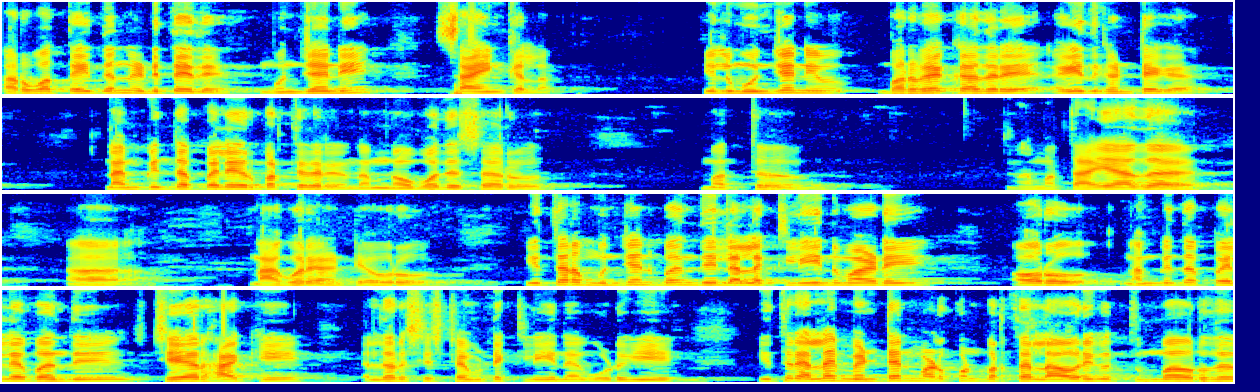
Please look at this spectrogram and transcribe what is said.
ಅರವತ್ತೈದು ದಿನ ನಡೀತಾ ಇದೆ. ಮುಂಜಾನೆ, ಸಾಯಂಕಾಲ. ಇಲ್ಲಿ ಮುಂಜಾನೆ ನೀವು ಬರಬೇಕಾದ್ರೆ ಐದು ಗಂಟೆಗೆ ನಮಗಿಂತ ಪहिले ಇವ್ರು ಬರ್ತಿದ್ದಾರೆ ನಮ್ಮ ನವೋದಯ ಸರು ಮತ್ತು ನಮ್ಮ ತಾಯಿಯಾದ ನಾಗೋರೆ ಆಂಟಿ ಅವರು ಈ ಥರ ಮುಂಜಾನೆ ಬಂದು ಇಲ್ಲೆಲ್ಲ ಕ್ಲೀನ್ ಮಾಡಿ ಅವರು ನಮಗಿಂತ ಪೈಲೆ ಬಂದು ಚೇರ್ ಹಾಕಿ ಎಲ್ಲರೂ ಸಿಸ್ಟಮೆಟಿಕ್ ಕ್ಲೀನಾಗಿ ಹುಡುಗಿ ಈ ಥರ ಎಲ್ಲ ಮೇಂಟೈನ್ ಮಾಡ್ಕೊಂಡು ಬರ್ತಾರಲ್ಲ, ಅವರಿಗೂ ತುಂಬ ಹೃದಯ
